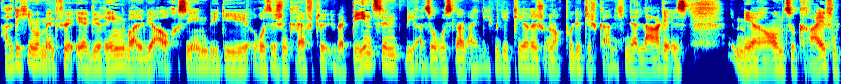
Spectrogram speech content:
Halte ich im Moment für eher gering, weil wir auch sehen, wie die russischen Kräfte überdehnt sind, wie also Russland eigentlich militärisch und auch politisch gar nicht in der Lage ist, mehr Raum zu greifen.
